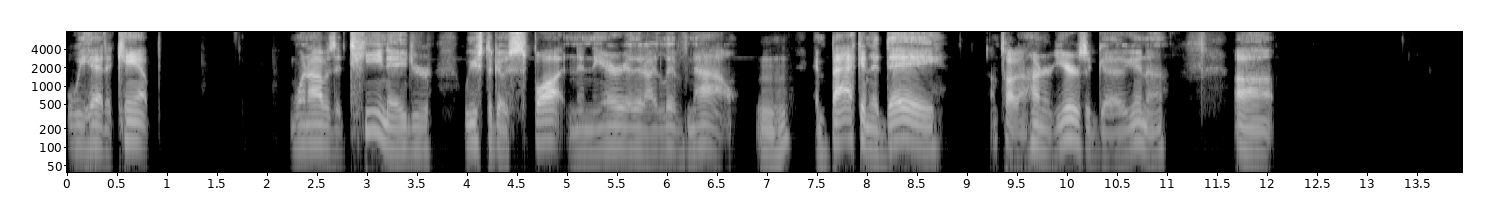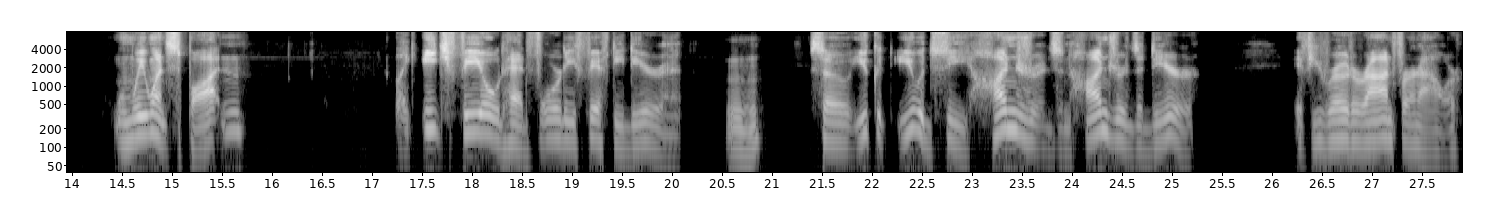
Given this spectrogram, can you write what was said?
we had a camp when I was a teenager, we used to go spotting in the area that I live now. Mm-hmm. And back in the day, I'm talking 100 years ago, you know, uh, when we went spotting, like each field had 40, 50 deer in it. Mm-hmm. So you could you would see hundreds and hundreds of deer if you rode around for an hour.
